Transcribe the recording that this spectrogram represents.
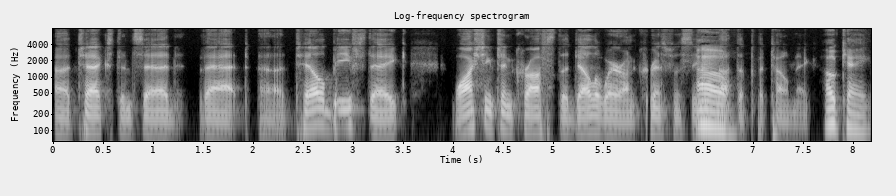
uh, text and said that uh, tell beefsteak Washington crossed the Delaware on Christmas Eve, Oh. not the Potomac. Okay,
